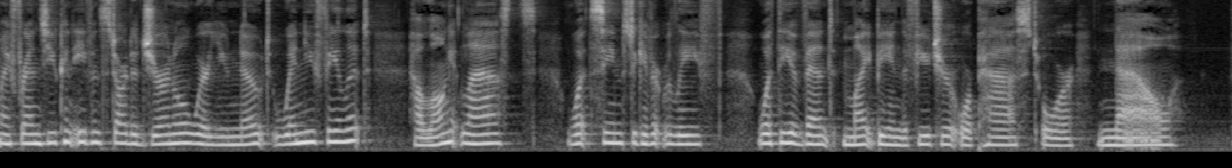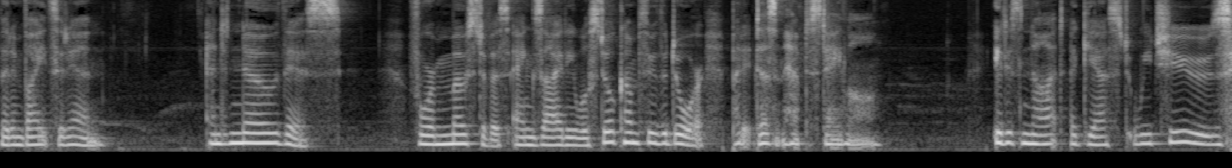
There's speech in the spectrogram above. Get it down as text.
My friends, you can even start a journal where you note when you feel it, how long it lasts, what seems to give it relief, what the event might be in the future or past or now that invites it in. And know this for most of us, anxiety will still come through the door, but it doesn't have to stay long. It is not a guest we choose.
